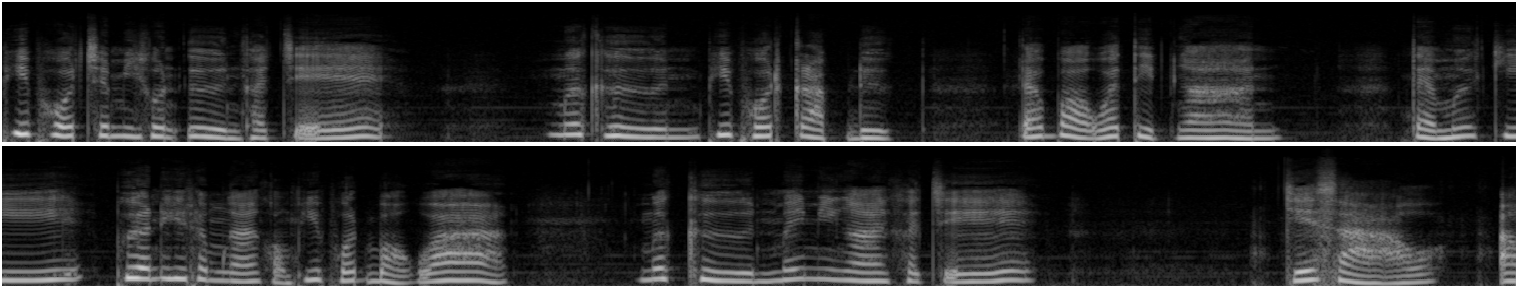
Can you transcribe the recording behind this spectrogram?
พี่พศจะมีคนอื่นค่ะเจ๊ เมื่อคืนพี่พศกลับดึก แล้วบอกว่าติดงาน แต่เมื่อกี้เพื่อนที่ทำงานของพี่พศบอกว่า เมื่อคืนไม่มีงานค่ะเจ๊ เจ๊สาว เอา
